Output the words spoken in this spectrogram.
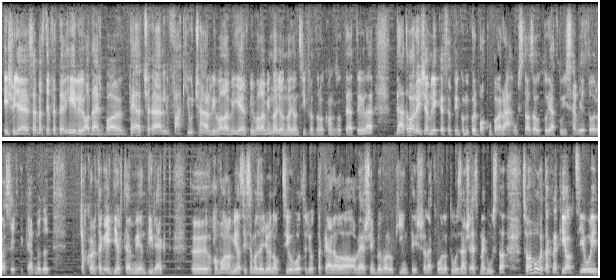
És ugye Sebastian Vettel élő adásban tell Charlie, fuck you Charlie, valami ilyesmi, valami nagyon-nagyon cifra dolog hangzott el tőle, de hát arra is emlékezhetünk, amikor Bakuban ráhúzta az autóját Louis Hamiltonra a safety car mögött, gyakorlatilag egyértelműen direkt. Ha valami, azt hiszem az egy olyan opció volt, hogy ott akár a, a versenyből való kiintése lett volna túlzás, ezt megúszta. Szóval voltak neki akciói,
